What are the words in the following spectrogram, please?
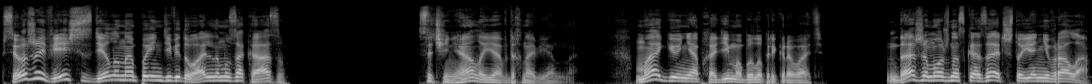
Все же вещь сделана по индивидуальному заказу. Сочиняла я вдохновенно. Магию необходимо было прикрывать. Даже можно сказать, что я не врала.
